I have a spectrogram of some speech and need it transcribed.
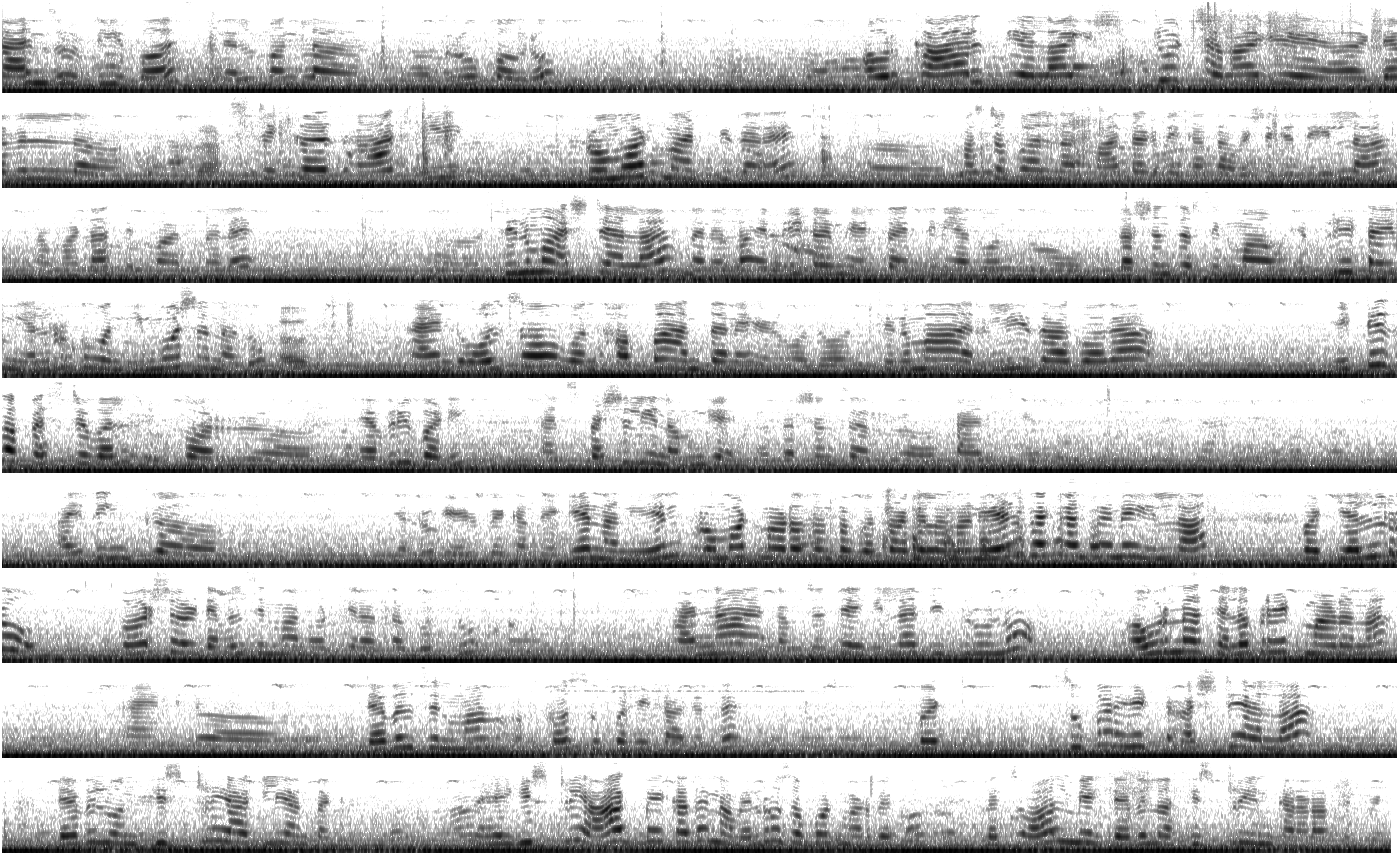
Fans of D boss Nelamangala group ಅವರು. ಅವ್ರ ಕಾರ್ಸ್ಗೆಲ್ಲ ಇಷ್ಟು ಚೆನ್ನಾಗಿ uh, ಡೆವಿಲ್ ಸ್ಟಿಕ್ಕರ್ಸ್ uh, ಹಾಕಿ ಪ್ರಮೋಟ್ ಮಾಡ್ತಿದ್ದಾರೆ. Uh, ಫಸ್ಟ್ ಆಫ್ ಆಲ್ ನಾನು ಮಾತಾಡಬೇಕಂತ ಅವಶ್ಯಕತೆ ಇಲ್ಲ. ನಮ್ಮ ಅಣ್ಣ ಸಿನಿಮಾ ಅಂದಮೇಲೆ ಸಿನಿಮಾ ಅಷ್ಟೇ ಅಲ್ಲ ನಾನೆಲ್ಲ ಎವ್ರಿ ಟೈಮ್ ಹೇಳ್ತಾ ಇರ್ತೀನಿ ಅದೊಂದು Darshan sir cinema every time ಎಲ್ರಿಗೂ ಒಂದು ಇಮೋಷನ್ ಅದು. Is a festival for everybody and specially ನಮಗೆ, ದರ್ಶನ್ ಸರ್ ಫ್ಯಾನ್ಸ್ಗೆ ಐ ಥಿಂಕ್ ಎಲ್ರಿಗೂ ಹೇಳ್ಬೇಕಂತ ಹೇಗೆ ನಾನು ಏನು ಪ್ರಮೋಟ್ ಮಾಡೋದಂತ ಗೊತ್ತಾಗಲ್ಲ. ನಾನು ಹೇಳ್ಬೇಕಂತಲೇ ಇಲ್ಲ ಬಟ್ ಎಲ್ಲರೂ ಫರ್ ಶೋರ್ ಡೆಬಲ್ ಸಿನಿಮಾ ನೋಡ್ತೀರಂತ ಗೊತ್ತು. ಅಣ್ಣ ನಮ್ಮ ಜೊತೆ ಇಲ್ಲದಿದ್ರೂ ಅವ್ರನ್ನ ಸೆಲೆಬ್ರೇಟ್ ಮಾಡೋಣ. And devil cinema of course super hit ಆಗುತ್ತೆ. ಬಟ್ ಸೂಪರ್ ಹಿಟ್ ಅಷ್ಟೇ ಅಲ್ಲ ಡೆಬಲ್ ಒಂದು ಹಿಸ್ಟ್ರಿ ಆಗಲಿ ಅಂತ ಸಪೋರ್ಟ್ ಮಾಡಬೇಕು. Let's all make devil a history in Kannada film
